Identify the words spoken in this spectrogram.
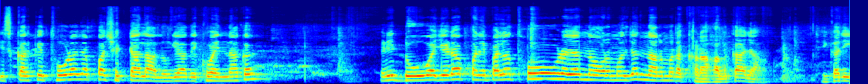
ਇਸ ਕਰਕੇ ਥੋੜਾ ਜਿਹਾ ਆਪਾਂ ਛਿੱਟਾ ਲਾ ਲਵਾਂਗੇ ਆ ਦੇਖੋ ਇੰਨਾ ਕੁ। ਯਾਨੀ ਡੋ ਹੈ ਜਿਹੜਾ ਆਪਾਂ ਨੇ ਪਹਿਲਾਂ ਥੋੜਾ ਜਿਹਾ ਨਾਰਮਲ ਜਾਂ ਨਰਮ ਰੱਖਣਾ, ਹਲਕਾ ਜਿਹਾ। ਠੀਕ ਹੈ ਜੀ?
